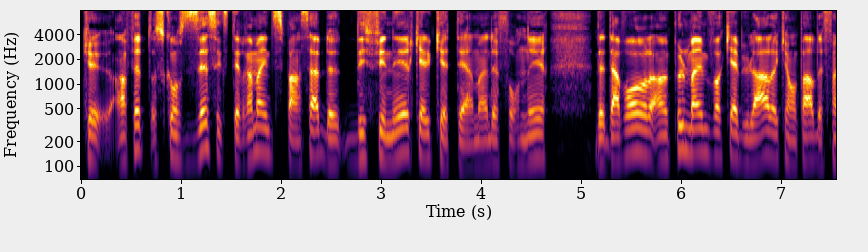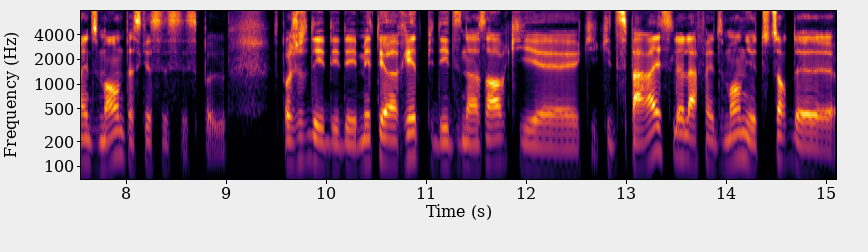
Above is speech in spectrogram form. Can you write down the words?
que, en fait, ce qu'on se disait, c'est que c'était vraiment indispensable de définir quelques termes, hein, de fournir, d'avoir un peu le même vocabulaire là, quand on parle de fin du monde, parce que c'est pas, pas juste des, des- des météorites puis des dinosaures qui, euh, qui, qui disparaissent, là, la fin du monde. Il y a toutes sortes de.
